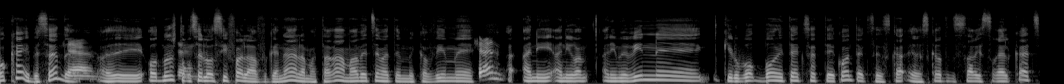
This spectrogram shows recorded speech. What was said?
אוקיי, בסדר. כן. אה, עוד משהו שאתה כן. רוצה להוסיף על ההפגנה, על המטרה? מה בעצם אתם מקווים... אה, כן. אני, אני, אני מבין, אה, כאילו בואו בוא ניתן קצת קונטקסט, הזכרת את השר ישראל כץ.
